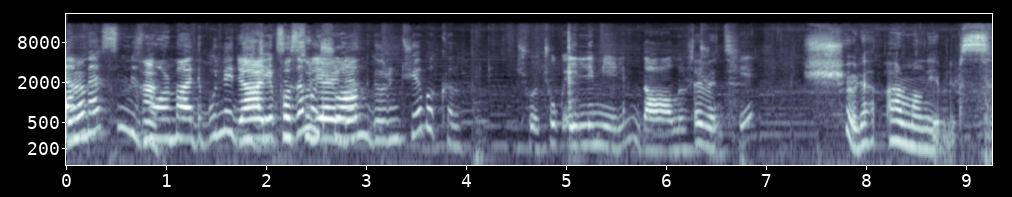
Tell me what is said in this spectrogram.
beğenmezsiniz Heh. normalde. Bu ne Yani diyeceksiniz ama fasulyeyle- şu an görüntüye bakın. Şöyle çok ellemeyelim dağılır Evet. çünkü. Şöyle harmanlayabiliriz.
